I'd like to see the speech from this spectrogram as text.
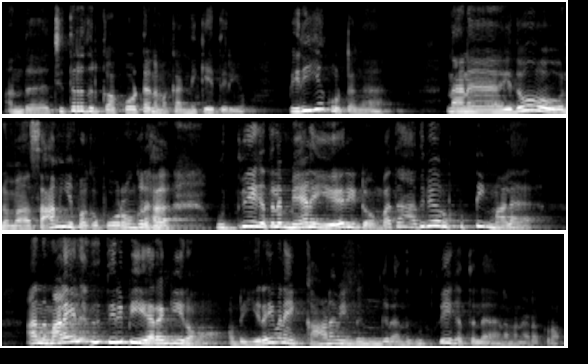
அந்த சித்திரதுர்கா கோட்டை நம்ம கண்ணுக்கே தெரியும். பெரிய கோட்டைங்க. நான் ஏதோ நம்ம சாமியை பார்க்க போகிறோங்கிற உத்வேகத்தில் மேலே ஏறிட்டோம். பார்த்தா அதுவே ஒரு குட்டி மலை. அந்த மலையிலேருந்து திருப்பி இறங்கிரும். அப்படி இறைவனை காண வேண்டுங்கிற அந்த உத்வேகத்தில் நம்ம நடக்கிறோம்.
